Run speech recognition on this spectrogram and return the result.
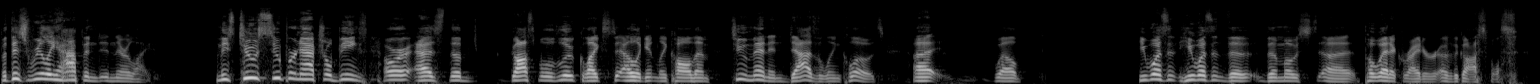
But this really happened in their life. And these two supernatural beings, or as the Gospel of Luke likes to elegantly call them, two men in dazzling clothes. Uh, well, he wasn't he wasn't the the most uh, poetic writer of the Gospels.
